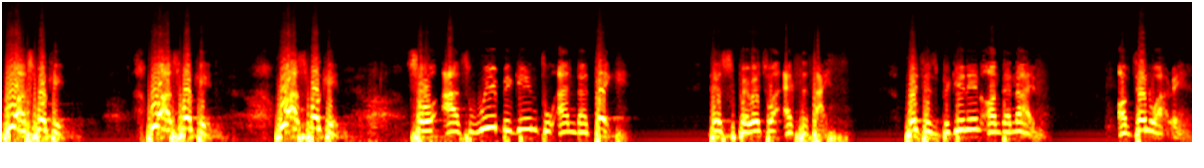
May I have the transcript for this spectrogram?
Who has spoken? Who has spoken? Who has spoken? So as we begin to undertake this spiritual exercise, which is beginning on the 9th of January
